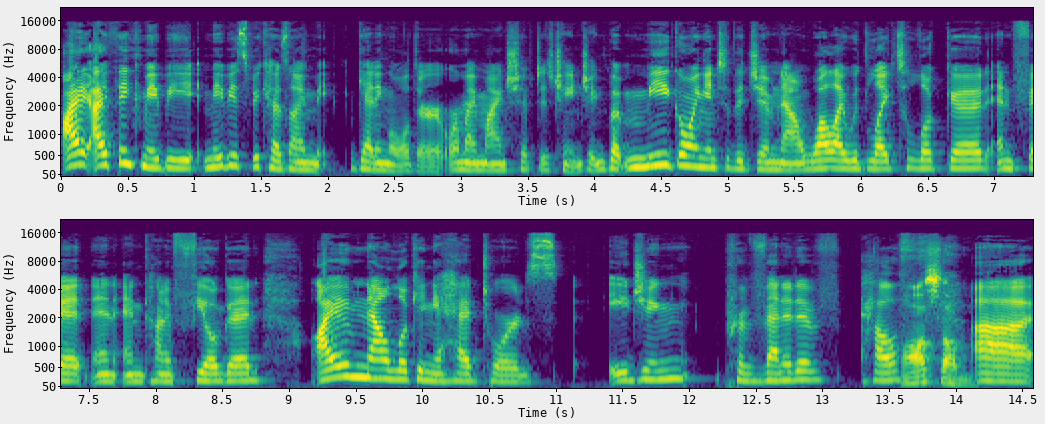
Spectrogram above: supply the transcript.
I, I think maybe maybe it's because I'm getting older or my mind shift is changing. But me going into the gym now, while I would like to look good and fit and, and kind of feel good, I am now looking ahead towards aging, preventative health, Awesome. uh,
